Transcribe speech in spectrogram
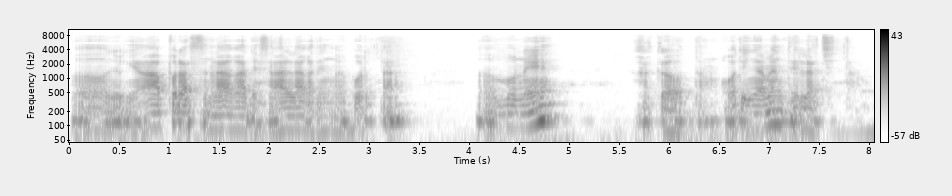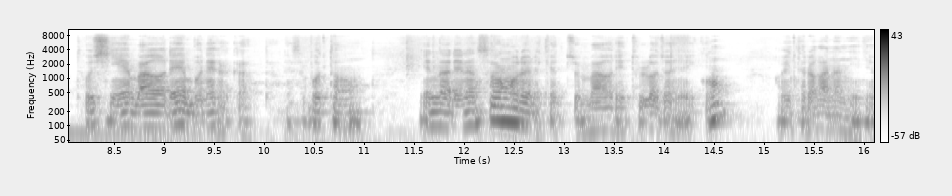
어, 여기 아 플러스 라가 돼서 알라가 된 거예요. 포르타. 어, 문에 가까웠다. 어디냐면 델라치타. 도시의 마을의 문에 가까웠다. 그래서 보통 옛날에는 성으로 이렇게 좀 마을이 둘러져 있고 거기 들어가는 이제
